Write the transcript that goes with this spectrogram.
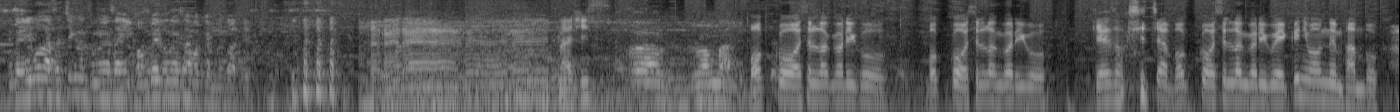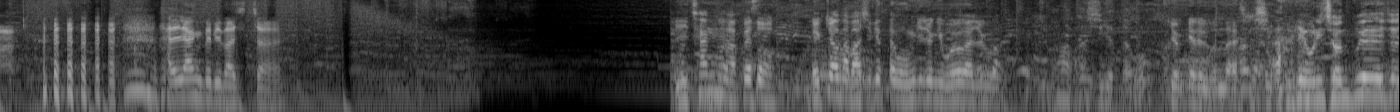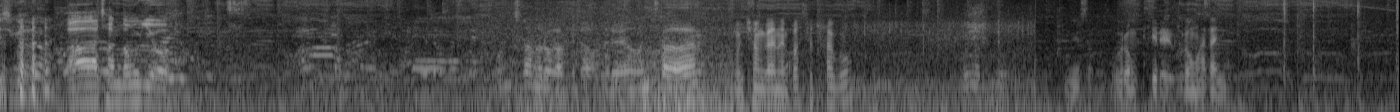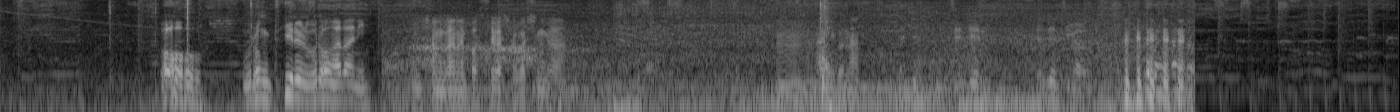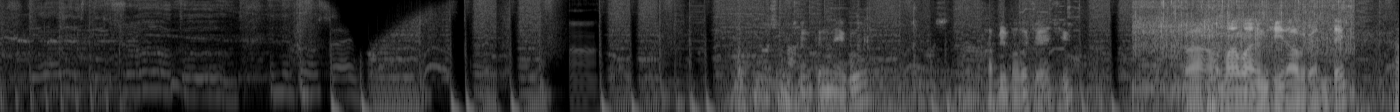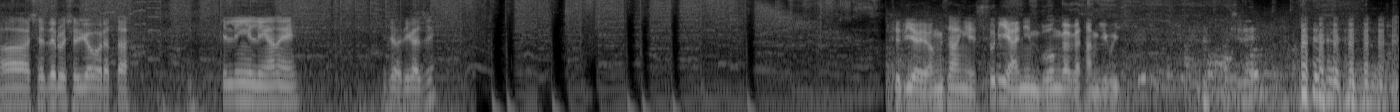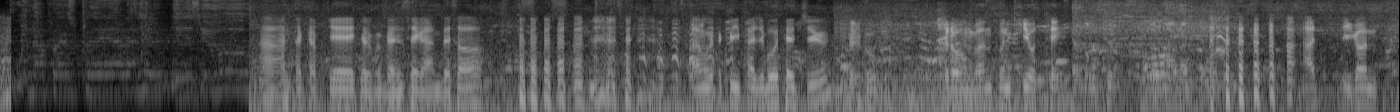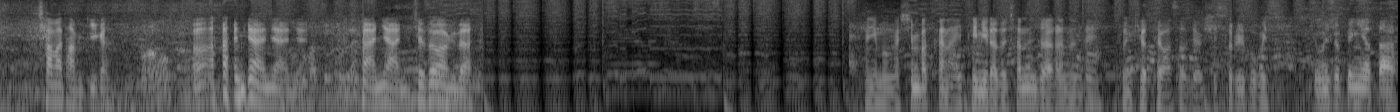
제가 일본 와서 찍는 동영상이 건배 동영상밖에 없는 것 같아 따라라라라. 맛있어 아 그런 맛. 먹고 어슬렁거리고 먹고 어슬렁거리고 계속 진짜 먹고 어슬렁거리고의 끊임없는 반복 한량들이다 진짜 이 창문 앞에서 맥주 하나 마시겠다고 옹기종기 모여가지고 하나 다시겠다고? 귀엽게들 논다 그게 우리 전부야 이 자식아. 아잔 너무 귀여워 온천으로 갑니다. 오늘은 온천. 온천 가는 버스 타고 이 녀석 우롱티를 우롱하다니. 오 우롱티를 우롱하다니. 온천 가는 버스가 저것인가? 음 아니구나. 찐찐 찐찐 찍어. 밥을 먹어줘야지. 와 어마어마한 음식이 나와버렸는데? 아 제대로 즐겨버렸다. 힐링 힐링 하네. 이제 어디 가지? 드디어 영상에 술이 아닌 무언가가 담기고 있어. 확실해? 아 안타깝게 결국 면세가 안 돼서. 아무것도 구입하지 못했죠 결국 들어온 건 돈키호테. 아 이건 차마 담기가. 뭐라고? 어? 아니야 아니야 아니야. 아니야 아니 죄송합니다. 아니 뭔가 신박한 아이템이라도 찾는 줄 알았는데 돈키호테 와서도 역시 술을 보고 있어. 좋은 쇼핑이었다.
